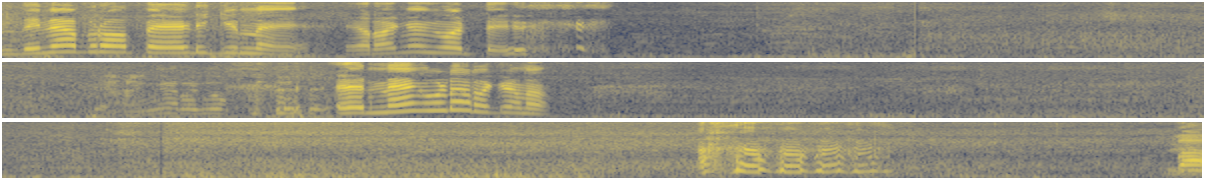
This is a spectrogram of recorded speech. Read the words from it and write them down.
എന്തിനാ ബ്രോ പേടിക്കുന്നേ? ഇറങ്ങങ്ങോട്ട് ഇറങ്ങും എന്നെയും കൂടെ ഇറക്കണം. ബാ.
